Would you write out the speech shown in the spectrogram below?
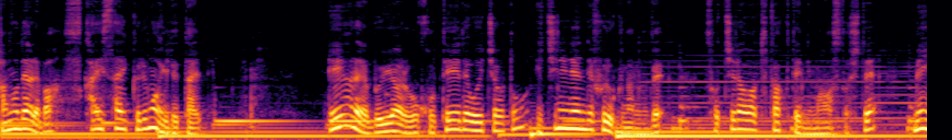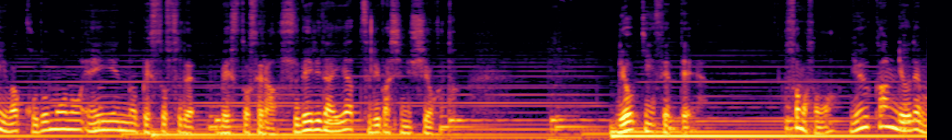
可能であればスカイサイクルも入れたい。AR や VR を固定で置いちゃうと12年で古くなるのでそちらは企画展に回すとしてメインは子どもの永遠のベストスレベストセラー滑り台や吊り橋にしようかと。料金設定。そもそも入館料で回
